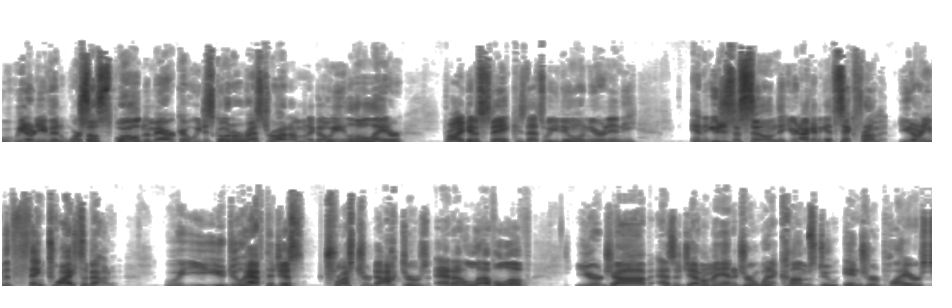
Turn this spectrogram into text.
We don't even, we're so spoiled in America. We just go to a restaurant. I'm going to go eat a little later, probably get a steak because that's what you do when you're in Indy. And you just assume that you're not going to get sick from it. You don't even think twice about it. You do have to just trust your doctors at a level of your job as a general manager when it comes to injured players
